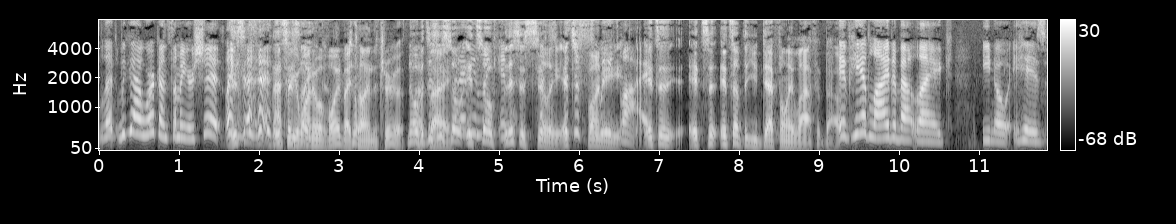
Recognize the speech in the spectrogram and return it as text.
let we gotta work on some of your shit." Like This is- that. That's what what is you want to avoid by to- telling the truth. No, but That's this is why- so. But I mean, it's so. like, in- this is silly. it's- It's, it's a funny. sweet lie. It's a. It's a, it's something you definitely laugh about. if he had lied about like you know his.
